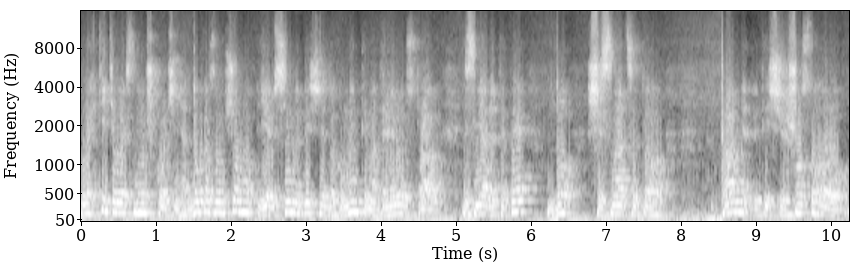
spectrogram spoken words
легкі тілесні ушкодження, доказом чого є всі медичні документи матеріалів справи з дня ДТП до 16 травня 2006 року.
